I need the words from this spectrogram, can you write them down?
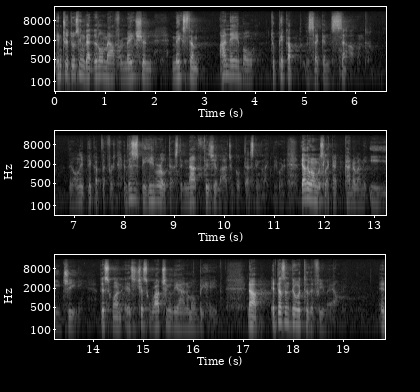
introducing that little malformation makes them unable to pick up the second sound. They only pick up the first. And this is behavioral testing, not physiological testing like before. The other one was like a kind of an EEG. This one is just watching the animal behave. Now, it doesn't do it to the female. And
